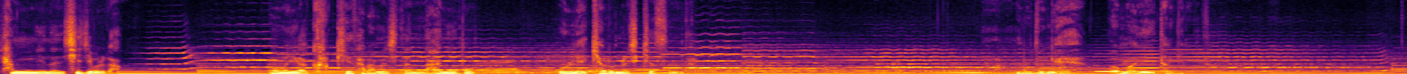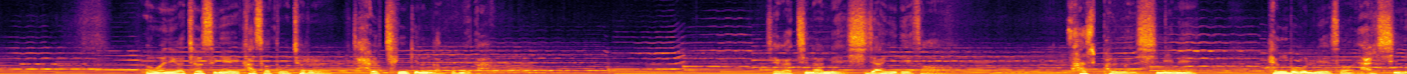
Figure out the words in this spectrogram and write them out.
향리는 시집을 가고 어머니가 그렇게 사랑하시던 난이도 원래 결혼을 시켰습니다. 아, 모든 게 어머니 덕입니다. 어머니가 저승에 가서도 저를 잘 챙기는가 봅니다. 제가 지난해 시장이 돼서 48만 시민의 행복을 위해서 열심히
